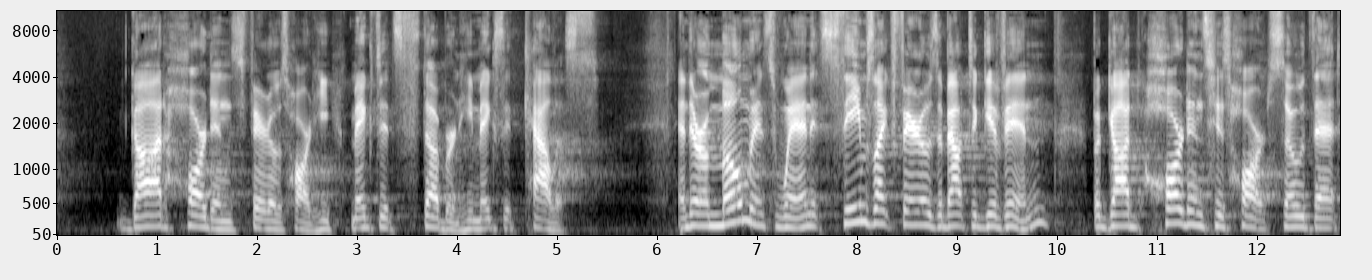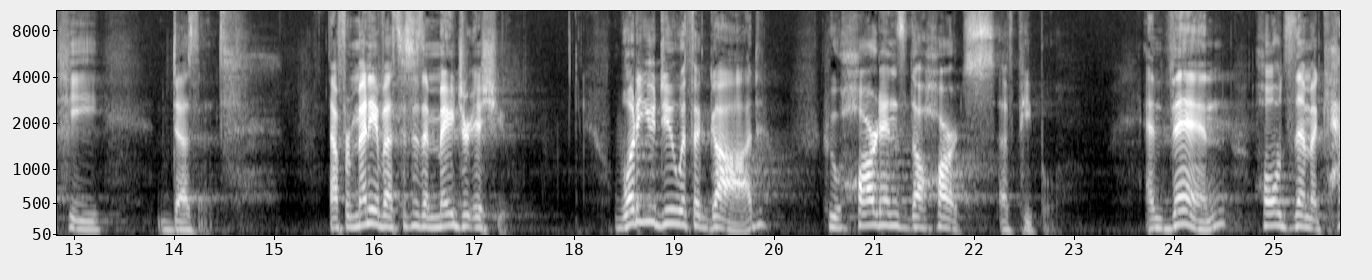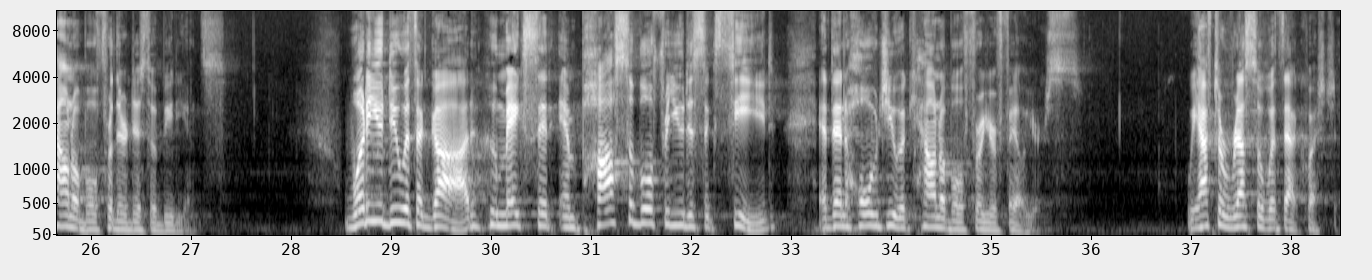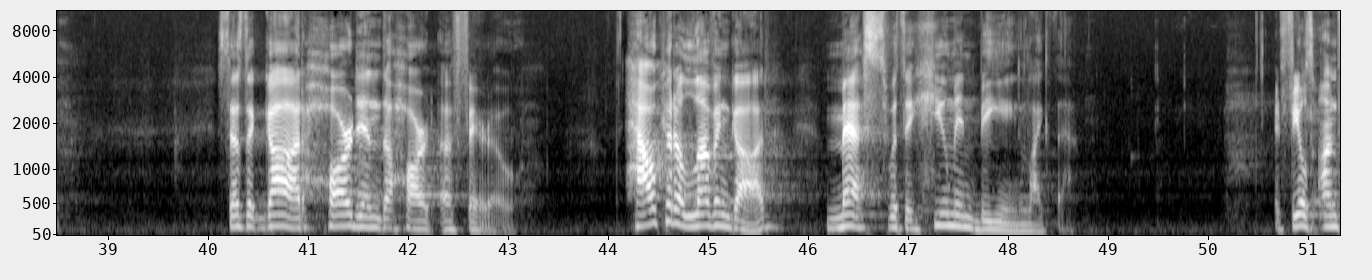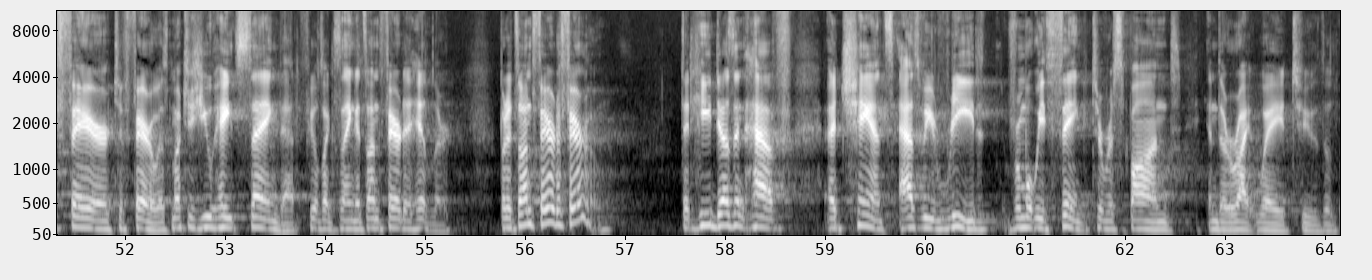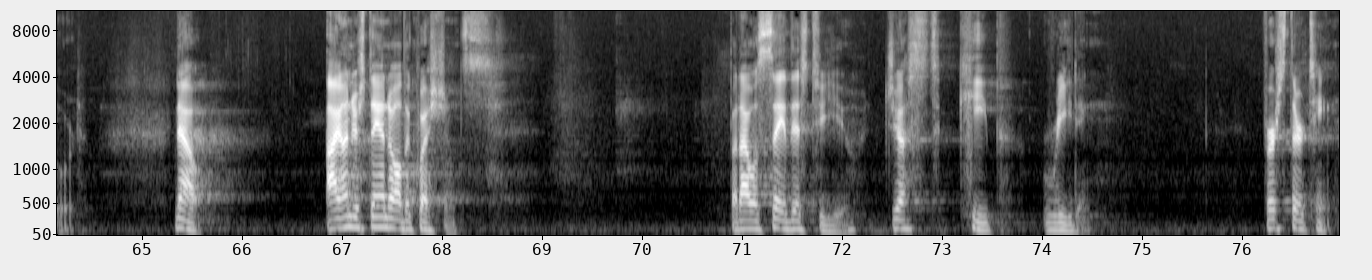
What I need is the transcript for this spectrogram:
God hardens Pharaoh's heart. He makes it stubborn, he makes it callous. And there are moments when it seems like Pharaoh's about to give in, but God hardens his heart so that he doesn't. Now, for many of us, this is a major issue. What do you do with a God who hardens the hearts of people and then holds them accountable for their disobedience? What do you do with a God who makes it impossible for you to succeed and then holds you accountable for your failures? We have to wrestle with that question. It says that God hardened the heart of Pharaoh. How could a loving God mess with a human being like that? It feels unfair to Pharaoh. As much as you hate saying that, it feels like saying it's unfair to Hitler, but it's unfair to Pharaoh that he doesn't have a chance as we read from what we think to respond in the right way to the Lord. Now, I understand all the questions, but I will say this to you just keep reading. Verse 13.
